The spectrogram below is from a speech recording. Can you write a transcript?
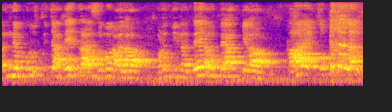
अन्य पुरुष तिच्या नेत्रासमोर आला. म्हणून तिनं देह त्याग केला. काय चुकलेलं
